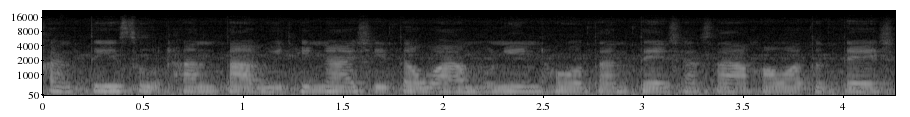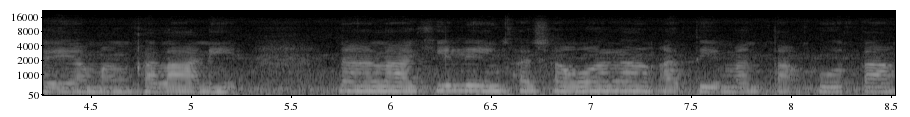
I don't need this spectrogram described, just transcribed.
ขันติสุทันตาวิธินาชิตวามุนินโทตันเตชะสาภาวตุเตชยมังคลานิ นาลาคิลิงคชวรัง อติมันตะภูตัง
